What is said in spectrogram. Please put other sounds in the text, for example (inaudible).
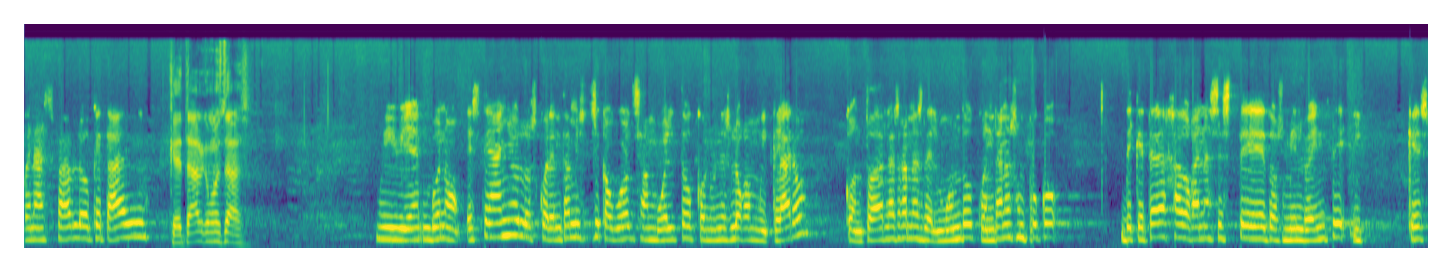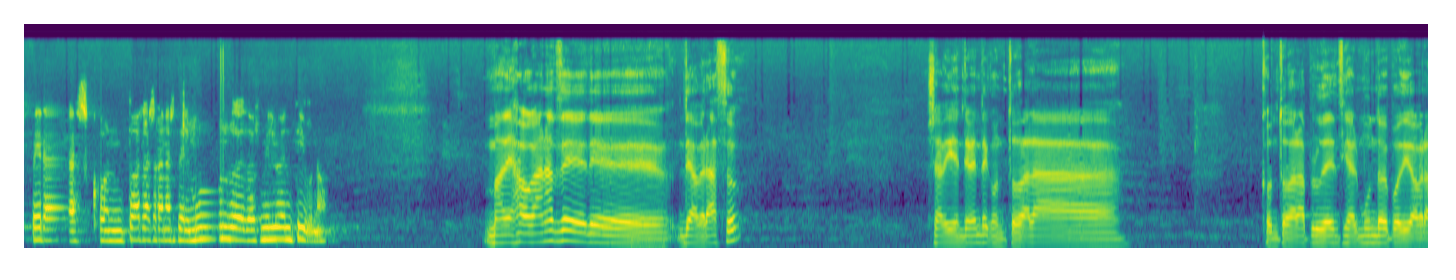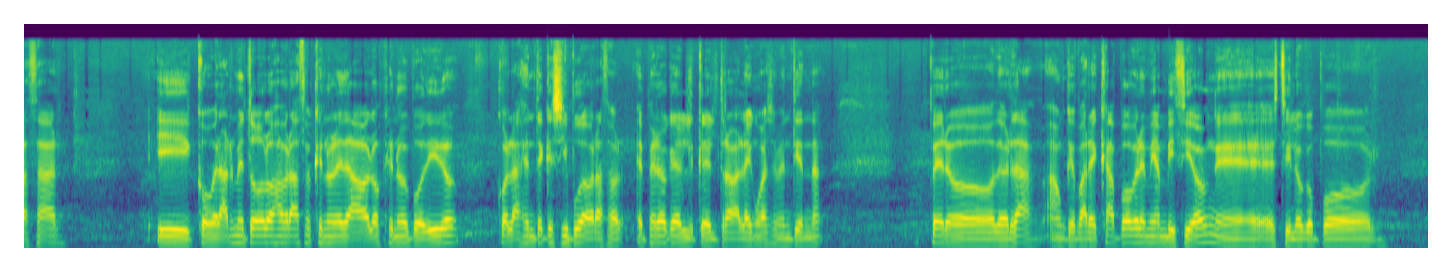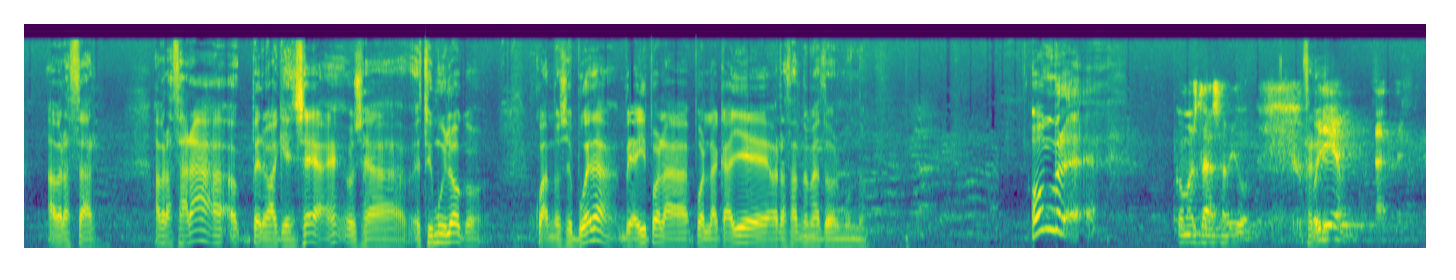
Buenas, Pablo, ¿qué tal? ¿Qué tal? ¿Cómo estás? Muy bien. Bueno, este año los 40 Music Awards han vuelto con un eslogan muy claro, con todas las ganas del mundo. Cuéntanos un poco de qué te ha dejado ganas este 2020 y qué esperas con todas las ganas del mundo de 2021. Me ha dejado ganas de, de abrazo. O sea, evidentemente con toda la con toda la prudencia del mundo he podido abrazar y cobrarme todos los abrazos que no le he dado a los que no he podido con la gente que sí pudo abrazar. Espero que el, que el trabalengua se me entienda. Pero de verdad, aunque parezca pobre mi ambición, eh, estoy loco por abrazar. Abrazar a, pero a quien sea, ¿eh? O sea, estoy muy loco. Cuando se pueda, voy a ir por la, por la calle abrazándome a todo el mundo. ¡Hombre! ¿Cómo estás, amigo? Oye,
